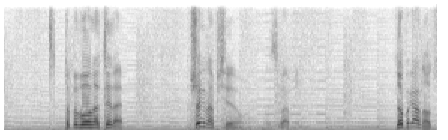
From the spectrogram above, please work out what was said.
to by było na tyle. Żegnam się z wami. Dobranoc.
